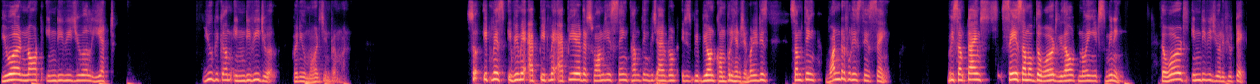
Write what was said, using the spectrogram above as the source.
you are not individual yet. you become individual when you merge in Brahman. So it may we may it may appear that Swamiji is saying something which I don't it is beyond comprehension, but it is something wonderful he is saying. We sometimes say some of the words without knowing its meaning. The words individual, if you take,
